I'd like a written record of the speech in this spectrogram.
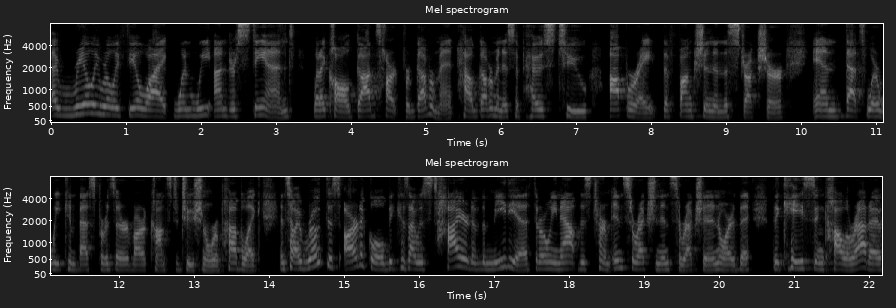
I really, really feel like when we understand what I call God's heart for government, how government is supposed to operate, the function and the structure. And that's where we can best preserve our constitutional republic. And so I wrote this article because I was tired of the media throwing out this term insurrection, insurrection, or the, the case in Colorado.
